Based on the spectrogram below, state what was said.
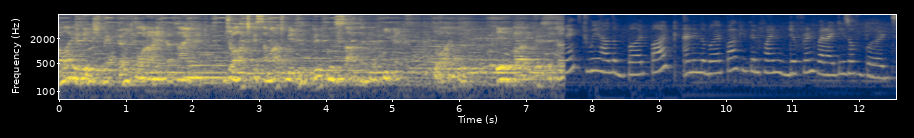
हमारे देश में कई पौराणिक कथाएँ हैं। जो आज के समाज में बिल्कुल सार्थक लगती है तो आइए एक बार फिर से Next, we have the bird park, and in the bird park, you can find different varieties of birds.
